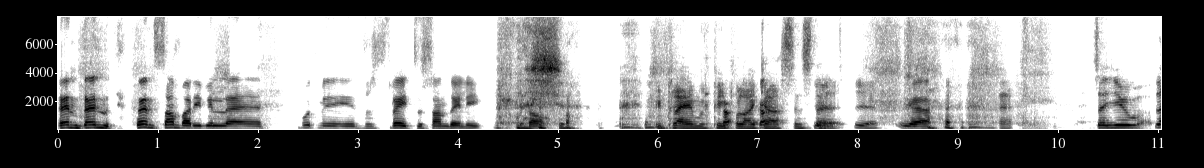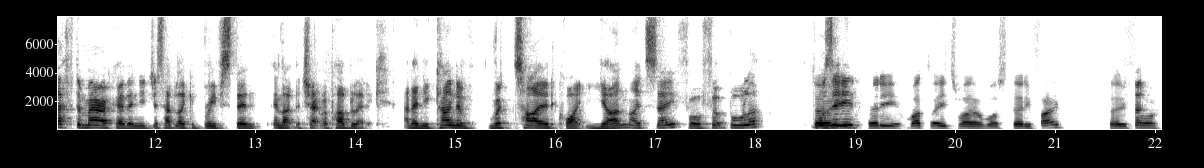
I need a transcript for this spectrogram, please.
then, then, then somebody will uh, put me straight to Sunday league. So. Be playing with people like us instead. Yeah. yeah. yeah. So you left America, then you just had like a brief stint in like the Czech Republic, and then you kind of retired quite young, I'd say, for a footballer. 30, was it 30, what age was 35 34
